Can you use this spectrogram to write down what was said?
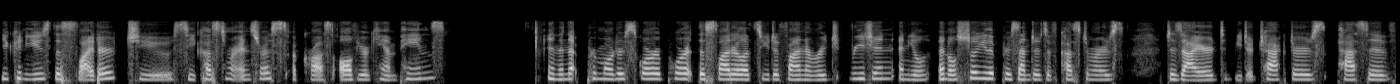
You can use this slider to see customer interests across all of your campaigns in the Net Promoter Score report, the slider lets you define a reg region and, you'll, and it'll show you the percentage of customers desired to be detractors, passive,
